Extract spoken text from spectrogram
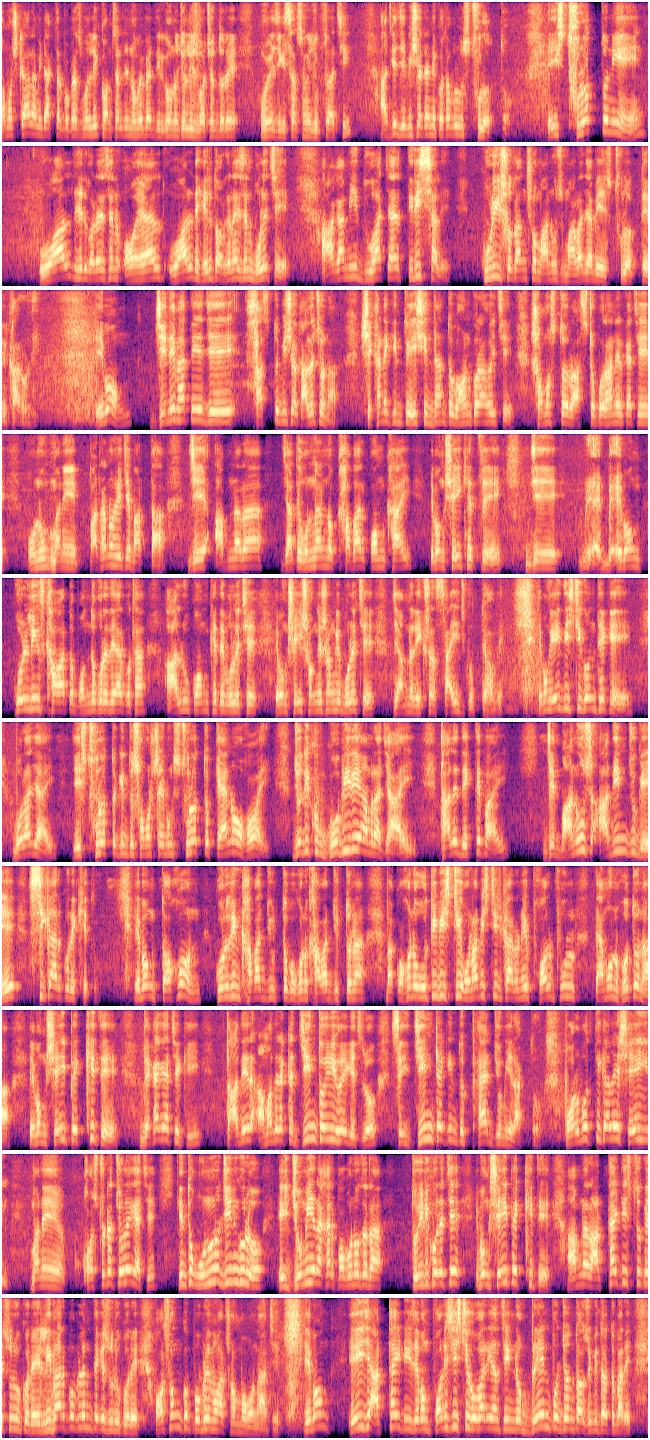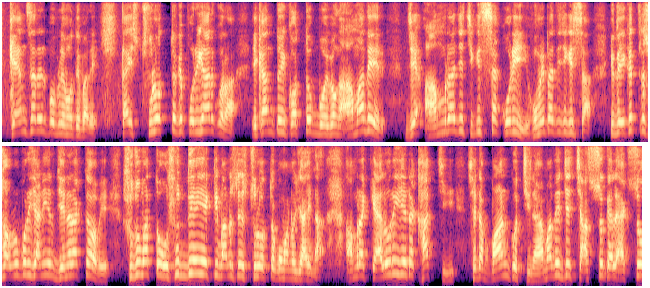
নমস্কার, আমি doctor Prakash Mallick, consultant homoeopath দীর্ঘ উনচল্লিশ বছর ধরে হোমিওপ্যাথি চিকিৎসার সঙ্গে যুক্ত আছি। আজকে যে বিষয়টা নিয়ে কথা বলব স্থূলত্ব। এই স্থূলত্ব নিয়ে World Health Organisation, World World Health Organisation বলেছে, আগামী দু সালে কুড়ি শতাংশ মানুষ মারা যাবে স্থূলত্বের কারণে। এবং জেনেভাতে যে স্বাস্থ্য বিষয়ক আলোচনা, সেখানে কিন্তু এই সিদ্ধান্ত গ্রহণ করা হয়েছে। সমস্ত রাষ্ট্রপ্রধানের কাছে অনু মানে পাঠানো হয়েছে বার্তা যে আপনারা যাতে অন্যান্য খাবার কম খায় এবং সেই ক্ষেত্রে যে, এবং কোল্ড ড্রিঙ্কস খাওয়া তো বন্ধ করে দেওয়ার কথা, আলু কম খেতে বলেছে এবং সেই সঙ্গে সঙ্গে বলেছে যে আপনার এক্সারসাইজ করতে হবে। এবং এই দৃষ্টিকোণ থেকে বলা যায় যে স্থূলত্ব কিন্তু সমস্যা এবং স্থূলত্ব কেন হয়? যদি খুব গভীরে আমরা যাই, তাহলে দেখতে পাই যে মানুষ আদিম যুগে শিকার করে খেত এবং তখন কোনোদিন খাবার জুটতো কখনো খাবার জুটতো না বা কখনো অতিবৃষ্টি, অনাবৃষ্টির কারণে ফল, ফুল তেমন হতো না এবং সেই প্রেক্ষিতে দেখা গেছে কি, তাদের, আমাদের একটা জিন তৈরি হয়ে গেছিল, সেই জিনটা কিন্তু ফ্যাট জমিয়ে রাখতো। পরবর্তীকালে সেই মানে কষ্টটা চলে গেছে, কিন্তু অন্য জিনগুলো এই জমিয়ে রাখার প্রবণতাটা তৈরি করেছে এবং সেই প্রেক্ষিতে আপনার আর্থাইটিস থেকে শুরু করে লিভার প্রবলেম থেকে শুরু করে অসংখ্য প্রবলেম হওয়ার সম্ভাবনা আছে। এবং এই যে আর্থাইটিস এবং পলিসিস্টিক ওভারিয়ান সিন্ড্রোম ব্রেন পর্যন্ত অসুবিধা হতে পারে ক্যান্সারের প্রবলেম হতে পারে, তাই স্থূলত্বকে পরিহার করা একান্তই কর্তব্য এবং আমাদের যে আমরা যে চিকিৎসা করি, হোমিওপ্যাথি চিকিৎসা, কিন্তু এক্ষেত্রে সর্বোপরি জানিয়ে জেনে রাখতে হবে, শুধুমাত্র ওষুধ দিয়েই একটি মানুষের স্থূলত্ব কমানো যায় না। আমরা ক্যালোরি যেটা খাচ্ছি, সেটা বার্ন করছি না। আমাদের যে চারশো ক্যালো একশো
